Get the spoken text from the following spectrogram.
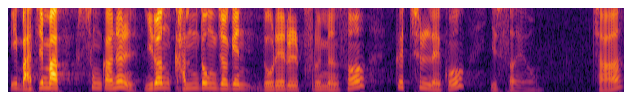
이 마지막 순간을 이런 감동적인 노래를 부르면서 끝을 내고 있어요. 자,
